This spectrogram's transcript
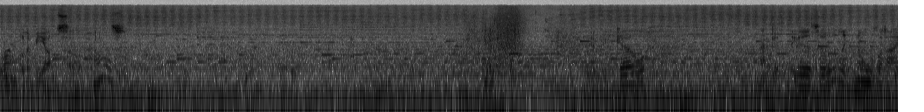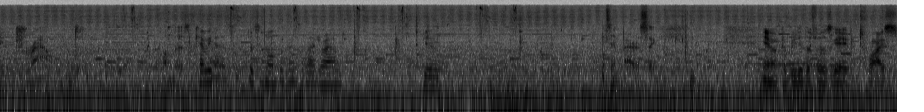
run? Will it be on solar panels? There we go. I'm good. Good, So we'll ignore that I drowned on this. Can we guys just ignore the fact that I drowned? Yeah. it's embarrassing. you know, completed the first game twice,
